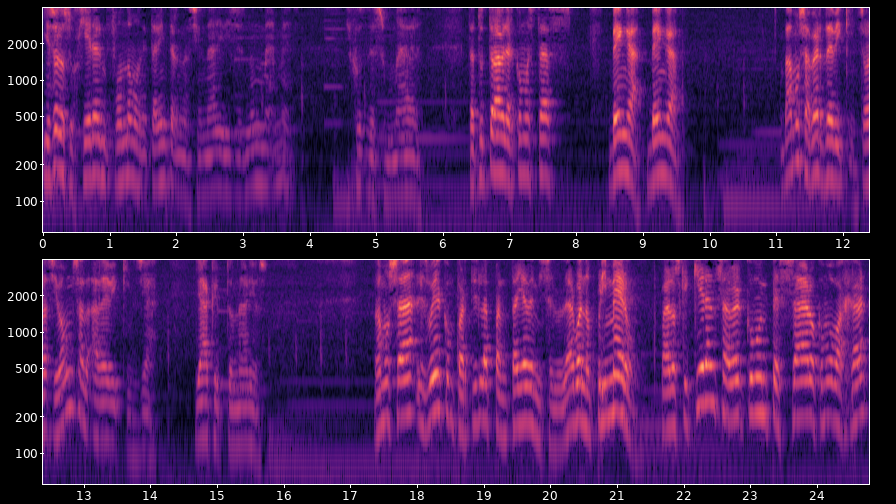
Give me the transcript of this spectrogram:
Y eso lo sugiere el Fondo Monetario Internacional y dices, no mames, hijos de su madre. Tattoo Traveler, ¿cómo estás? Venga, venga. Vamos a ver Kings. Ahora sí, vamos a, a Kings, ya. Ya, criptonarios. Vamos a. Les voy a compartir la pantalla de mi celular. Bueno, primero, para los que quieran saber cómo empezar o cómo bajar,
